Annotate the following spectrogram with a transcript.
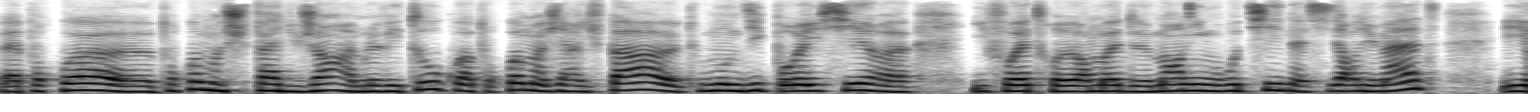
bah, pourquoi, pourquoi moi je suis pas du genre à me lever tôt, quoi, pourquoi moi j'y arrive pas, tout le monde dit que pour réussir, il faut être en mode morning routine à 6h du mat, et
